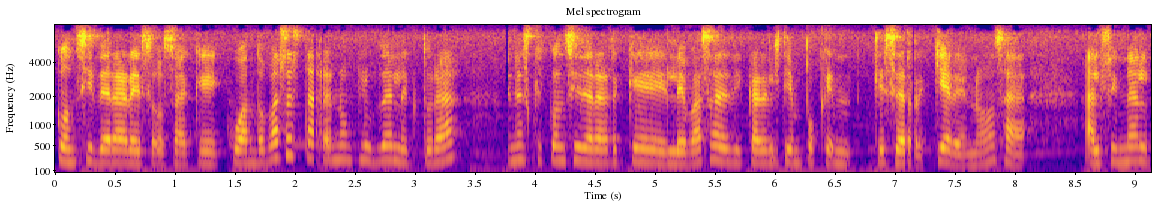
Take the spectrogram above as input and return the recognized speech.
considerar eso. O sea, que cuando vas a estar en un club de lectura, tienes que considerar que le vas a dedicar el tiempo que, se requiere, ¿no? O sea, al final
